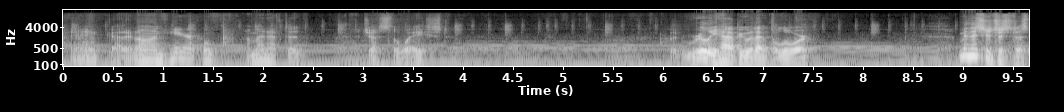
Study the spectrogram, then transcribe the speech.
Okay, got it on here. Oh, I might have to adjust the waist. But really happy with that velour. I mean, this is just a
